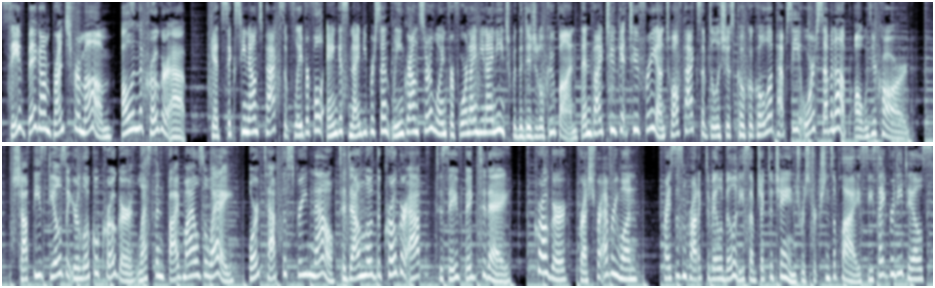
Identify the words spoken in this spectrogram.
Save big on brunch for mom, all in the Kroger app. Get 16 ounce packs of flavorful Angus 90% lean ground sirloin for $4.99 each with a digital coupon. Then buy two get two free on 12 packs of delicious Coca Cola, Pepsi, or 7UP, all with your card. Shop these deals at your local Kroger, less than five miles away. Or tap the screen now to download the Kroger app to save big today. Kroger, fresh for everyone. Prices and product availability subject to change. Restrictions apply. See site for details.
